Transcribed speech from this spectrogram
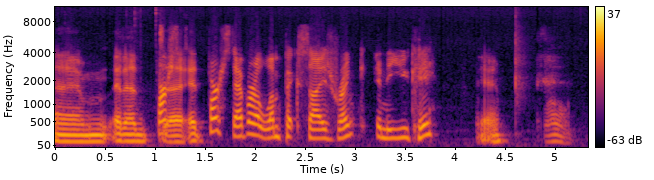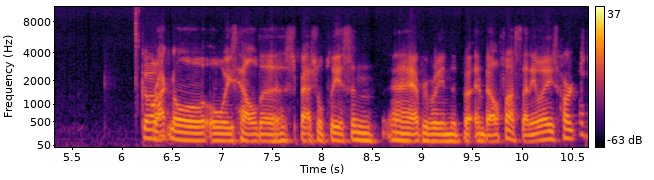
Um, it had First, uh, it first ever Olympic sized rink in the UK. yeah. Go on. Bracknell always held a special place in uh, everybody in the in Belfast, anyways. Heart Oh,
